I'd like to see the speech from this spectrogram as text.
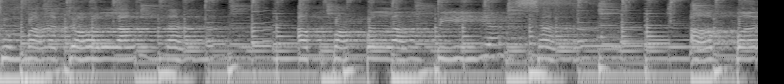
cuma dolanan apa pelampiasan? Apa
